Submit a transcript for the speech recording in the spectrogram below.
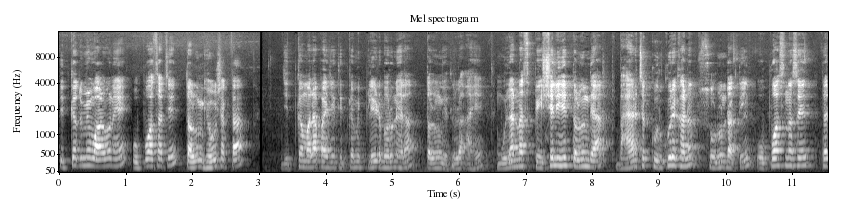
तितकं तुम्ही वाळवण हे उपवासाचे तळून घेऊ शकता. जितकं मला पाहिजे तितकं मी प्लेट भरून ह्याला तळून घेतलेलं आहे. मुलांना स्पेशली हे तळून द्या. बाहेरचं कुरकुरे खाणं सोडून टाकतील. उपवास नसेल तर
